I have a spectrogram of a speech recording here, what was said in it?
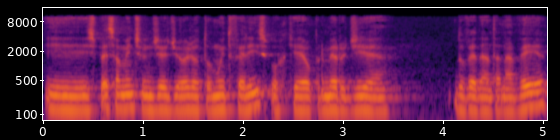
E especialmente no dia de hoje eu estou muito feliz porque é o primeiro dia do Vedanta na Veia.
